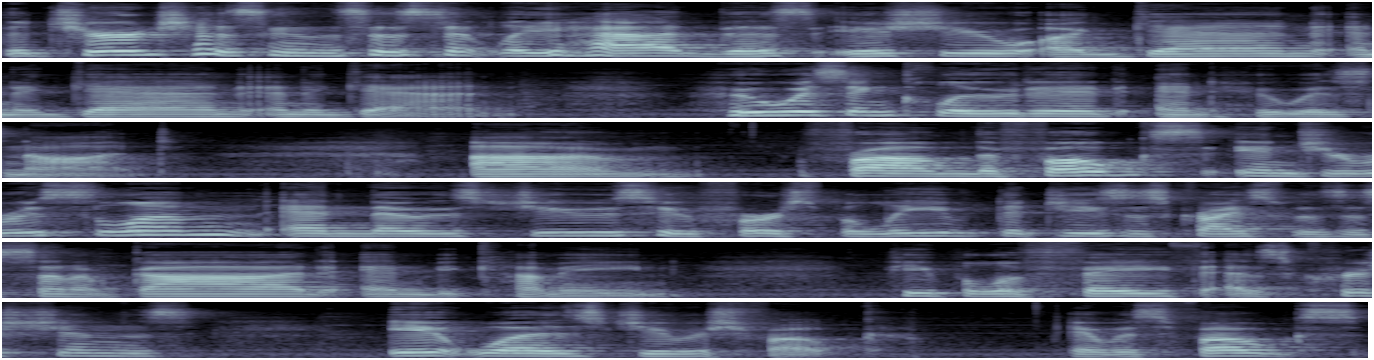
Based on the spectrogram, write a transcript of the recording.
The church has consistently had this issue again and again and again. Who is included and who is not? Um, from the folks in Jerusalem and those Jews who first believed that Jesus Christ was the Son of God and becoming people of faith as Christians, it was Jewish folk. It was folks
